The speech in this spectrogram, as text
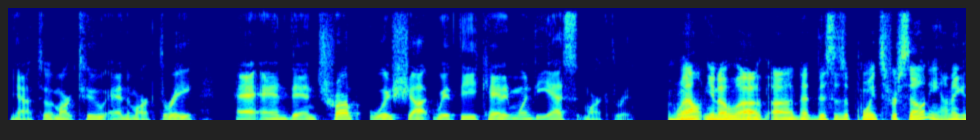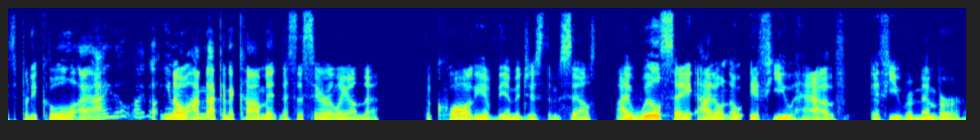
Yeah, so the Mark II and the Mark III. And then Trump was shot with the Canon 1DS Mark III. Well, you know, uh, uh, that this is a points for Sony. I think it's pretty cool. I, I, don't- I you know, I'm not going to comment necessarily on the the quality of the images themselves. I will say, I don't know if you have, if you remember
